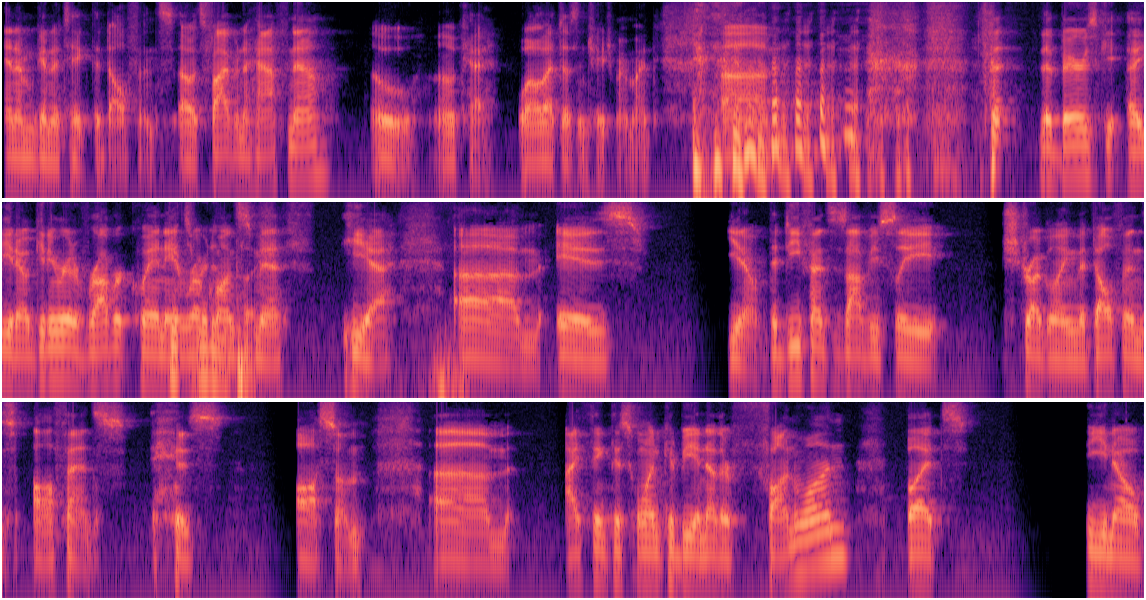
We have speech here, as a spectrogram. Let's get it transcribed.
and I'm going to take the Dolphins. Oh, it's five and a half now. Oh, okay. Well, that doesn't change my mind. Um, the Bears, uh, you know, getting rid of Robert Quinn and Roquan Smith, yeah, um, is you know the defense is obviously struggling. The Dolphins' offense is awesome. Um, I think this one could be another fun one, but you know,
